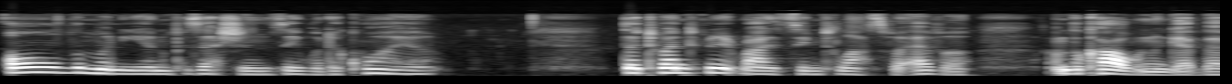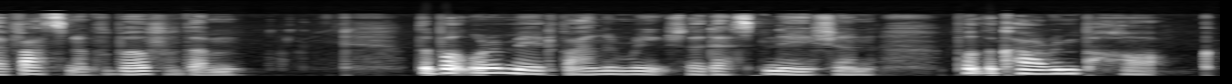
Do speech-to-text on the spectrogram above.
all the money and possessions they would acquire. Their twenty minute ride seemed to last forever, and the car wouldn't get there fast enough for both of them. The butler and maid finally reached their destination, put the car in park.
